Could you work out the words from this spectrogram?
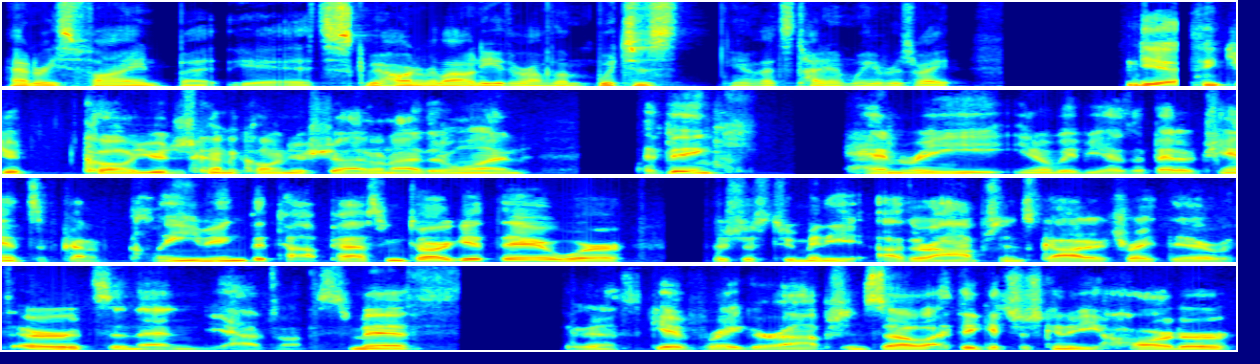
Henry's fine, but it's gonna be hard to rely on either of them. Which is, you know, that's tight end waivers, right? Yeah, I think you're calling. You're just kind of calling your shot on either one. I think Henry, you know, maybe has a better chance of kind of claiming the top passing target there, where there's just too many other options. Goedert's right there with Ertz, and then you have Jonathan Smith. They're going to give Rager options, so I think it's just going to be harder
